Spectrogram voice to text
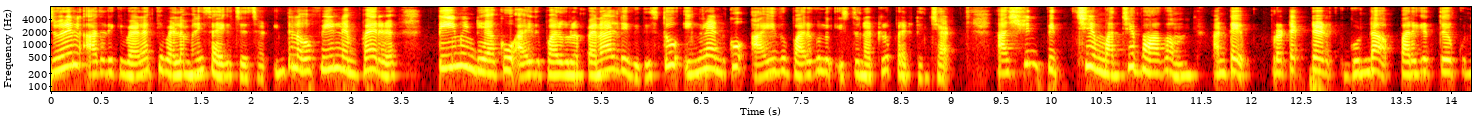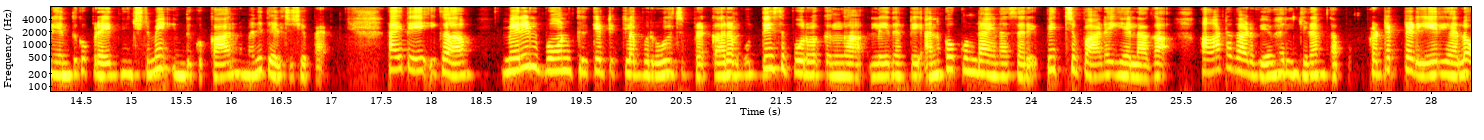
జూరెల్ అతడికి వెనక్కి వెళ్ళమని సైగ చేశాడు. ఇంతలో ఫీల్డ్ ఎంపైర్ టీమిండియాకు ఐదు పరుగుల పెనాల్టీ విధిస్తూ ఇంగ్లాండ్‌కు ఐదు పరుగులు ఇస్తున్నట్లు ప్రకటించాడు. అశ్విన్ పిచ్ మధ్య భాగం అంటే ప్రొటెక్టెడ్ గుండా పరిగెత్తుకునేందుకు ప్రయత్నించడమే ఇందుకు కారణమని తేల్చి చెప్పారు అయితే ఇక మెరిల్ బోన్ క్రికెట్ క్లబ్ రూల్స్ ప్రకారం ఉద్దేశపూర్వకంగా లేదంటే అనుకోకుండా అయినా సరే పిచ్ పాడయ్యేలాగా ఆటగాడు వ్యవహరించడం తప్పు. ప్రొటెక్టెడ్ ఏరియాలో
